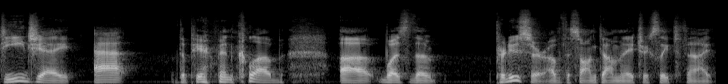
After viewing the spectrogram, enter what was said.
DJ at the Pyramid Club uh, was the producer of the song Dominatrix Sleep Tonight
